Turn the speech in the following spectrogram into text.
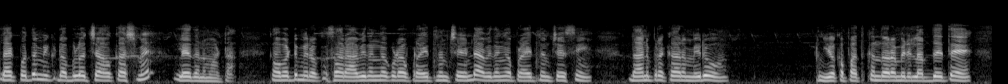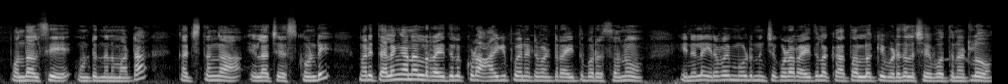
లేకపోతే మీకు డబ్బులు వచ్చే అవకాశమే లేదనమాట కాబట్టి మీరు ఒకసారి ఆ విధంగా కూడా ప్రయత్నం చేయండి. ఆ విధంగా ప్రయత్నం చేసి దాని ప్రకారం మీరు ఈ యొక్క పథకం ద్వారా మీరు లబ్ధి అయితే పొందాల్సి ఉంటుందన్నమాట. ఖచ్చితంగా ఇలా చేసుకోండి. మరి తెలంగాణలో రైతులకు కూడా ఆగిపోయినటువంటి రైతు భరోసాను ఈ నెల ఇరవై మూడు నుంచి కూడా రైతుల ఖాతాల్లోకి విడుదల చేయబోతున్నట్లు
